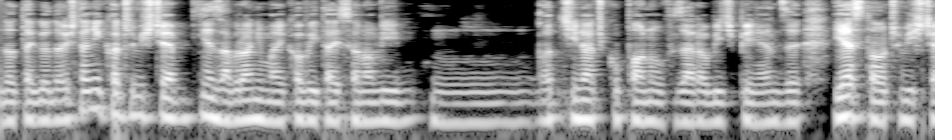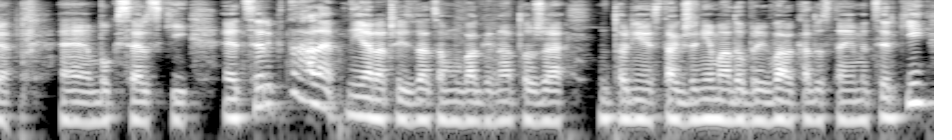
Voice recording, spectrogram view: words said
do tego dojść. No nikt oczywiście nie zabroni Mike'owi Tysonowi mm, odcinać kuponów, zarobić pieniędzy. Jest to oczywiście e, bokserski e, cyrk, no ale ja raczej zwracam uwagę na to, że to nie jest tak, że nie ma dobrych walk, a dostajemy cyrki, e,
